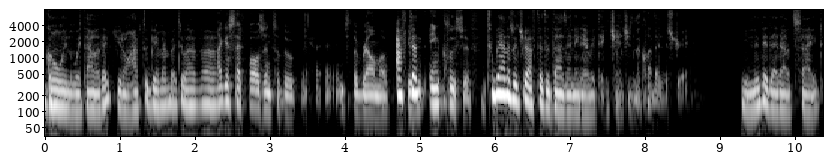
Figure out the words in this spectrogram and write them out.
going without it. You don't have to be a member to have. Uh, I guess that falls into the uh, into the realm of After- being inclusive. to be honest with you, after 2008, everything changed in the club industry. You needed that outside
